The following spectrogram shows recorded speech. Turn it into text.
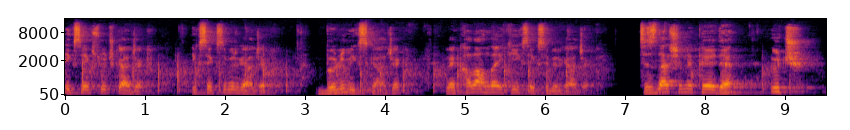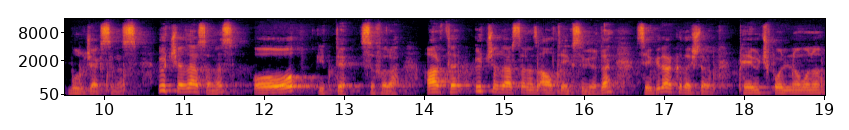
x eksi 3 gelecek. x eksi 1 gelecek. Bölüm x gelecek. Ve kalan da 2x eksi 1 gelecek. Sizler şimdi P'de 3 bulacaksınız. 3 yazarsanız hop gitti sıfıra. Artı 3 yazarsanız 6 eksi 1'den. Sevgili arkadaşlarım P3 polinomunu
